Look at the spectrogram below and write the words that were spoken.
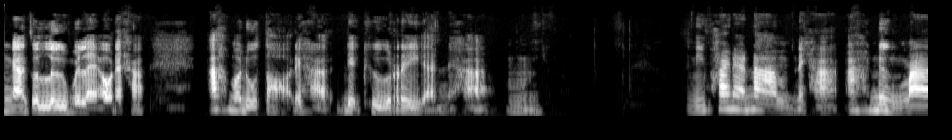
ำงานจนลืมไปแล้วนะคะอะมาดูต่อเลยค่ะ เด็กถือเหรียญนะคะ อืมทีนี้ไพ่แนะนำนะคะ อะหนึ่งไม้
